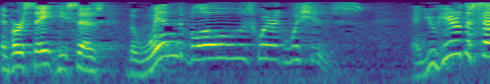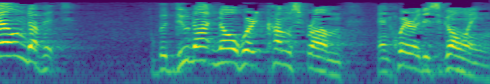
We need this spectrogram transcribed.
In verse 8, he says, The wind blows where it wishes, and you hear the sound of it, but do not know where it comes from and where it is going.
